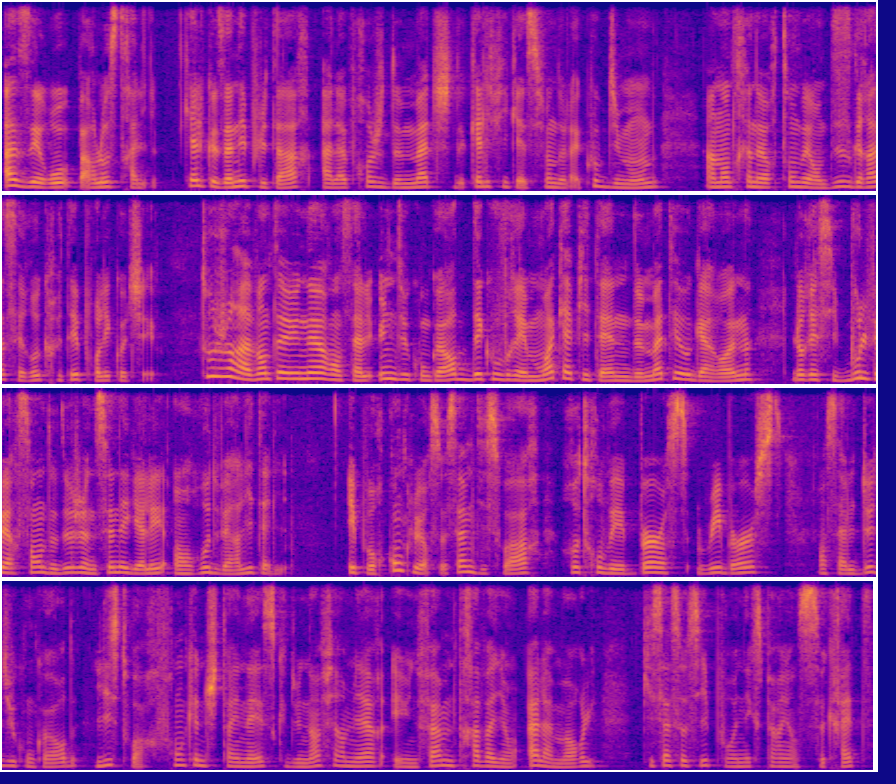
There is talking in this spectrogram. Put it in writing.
à 0 par l'Australie. Quelques années plus tard, à l'approche de matchs de qualification de la Coupe du Monde, un entraîneur tombé en disgrâce est recruté pour les coacher. Toujours à 21h en salle 1 du Concorde, découvrez Moi Capitaine de Matteo Garonne, le récit bouleversant de deux jeunes Sénégalais en route vers l'Italie. Et pour conclure ce samedi soir, retrouvez Birth Rebirth en salle 2 du Concorde, l'histoire frankensteinesque d'une infirmière et une femme travaillant à la morgue qui s'associent pour une expérience secrète,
